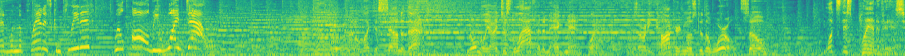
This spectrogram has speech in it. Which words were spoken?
Said when the plan is completed, we'll all be wiped out. I don't like the sound of that. Normally, I just laugh at an Eggman plan. He's already conquered most of the world, so... What's this plan of his?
